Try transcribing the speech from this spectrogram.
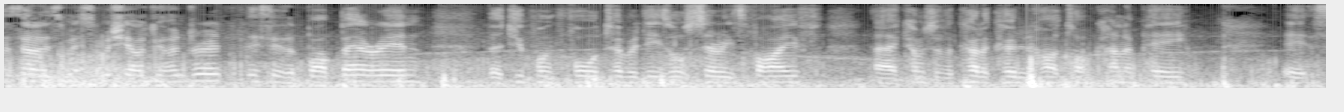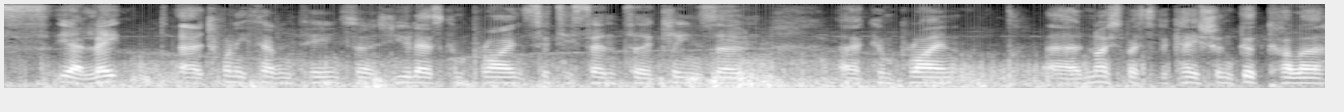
the sale is Mitsubishi L200. This is a Barbarian, the 2.4 turbo diesel Series 5. Uh, comes with a color-coded hardtop canopy. It's yeah late uh, 2017, so it's ULEZ compliant, city centre, clean zone uh, compliant. Uh, nice specification, good colour,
